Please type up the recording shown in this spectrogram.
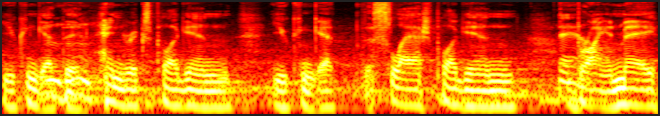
You can get the mm-hmm. Hendrix plugin. You can get the Slash plug-in, Yeah. Brian May,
